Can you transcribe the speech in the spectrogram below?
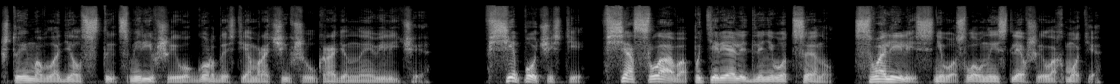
что им овладел стыд, смиривший его гордость и омрачивший украденное величие. Все почести, вся слава потеряли для него цену, свалились с него, словно истлевшие лохмотья.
